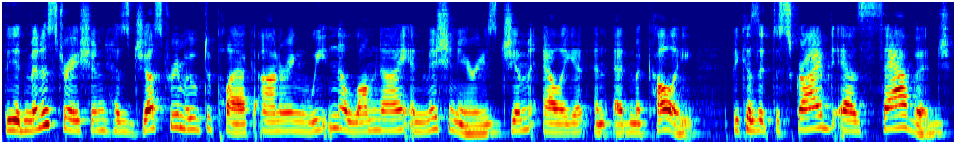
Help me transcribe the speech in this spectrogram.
The administration has just removed a plaque honoring Wheaton alumni and missionaries Jim Elliot and Ed McCully because it described as savage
